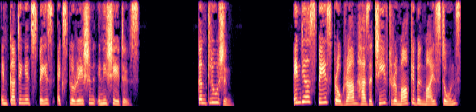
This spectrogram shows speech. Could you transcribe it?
in cutting-edge space exploration initiatives. Conclusion India's space program has achieved remarkable milestones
